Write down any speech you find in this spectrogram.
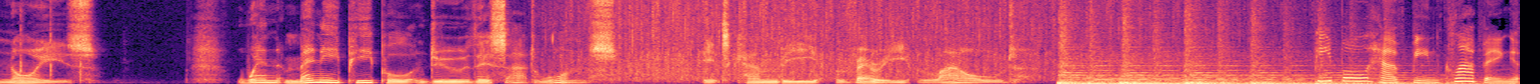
noise. When many people do this at once, it can be very loud. People have been clapping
